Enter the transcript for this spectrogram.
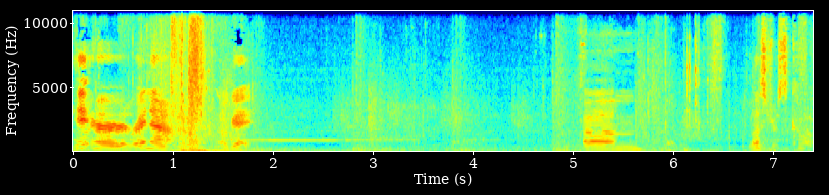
hit her right now. Okay. Um, lustrous cup.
